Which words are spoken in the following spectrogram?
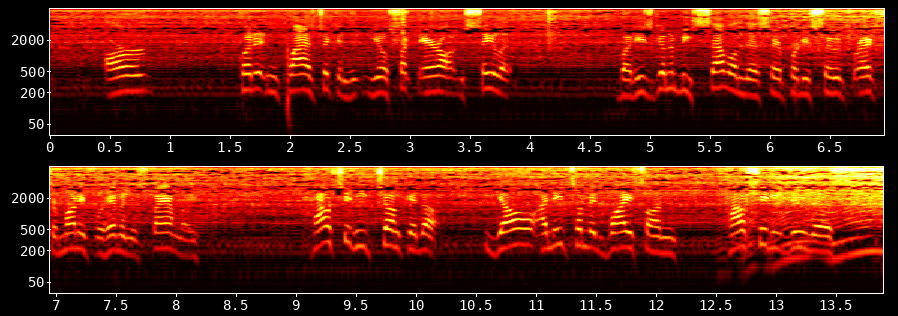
or put it in plastic and you'll suck the air out and seal it. But he's going to be selling this here pretty soon for extra money for him and his family. How should he chunk it up? Y'all, I need some advice on how should he do this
